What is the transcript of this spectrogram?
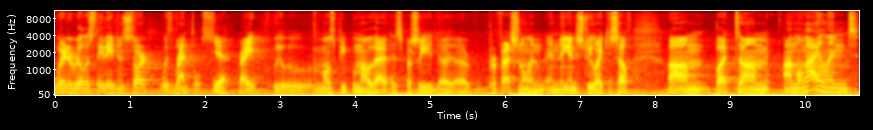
where do real estate agents start with rentals? Yeah. right. We, we- most people know that, especially a, a professional in, in the industry like yourself. Um, but um, on Long Island,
